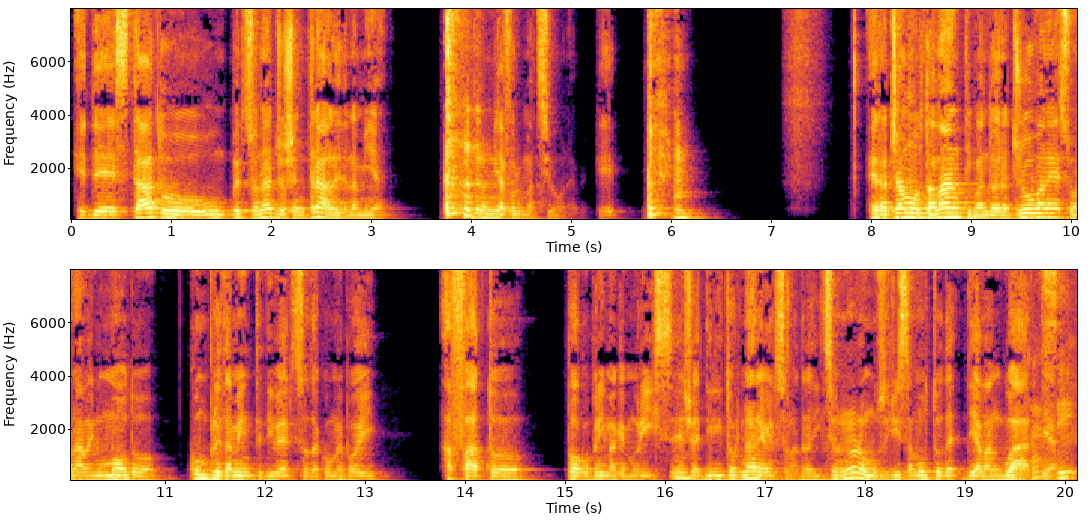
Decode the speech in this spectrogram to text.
Ed è stato un personaggio centrale della mia, della mia formazione, perché era già molto avanti quando era giovane, suonava in un modo completamente diverso da come poi ha fatto poco prima che morisse, mm. cioè di ritornare verso la tradizione. Non era un musicista molto de- di avanguardia, eh sì.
